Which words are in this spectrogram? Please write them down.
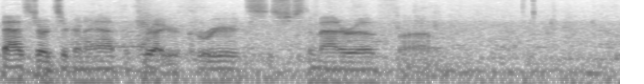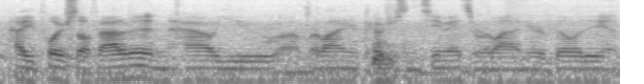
bad starts are going to happen throughout your career. It's, it's just a matter of um, how you pull yourself out of it and how you um, rely on your coaches and teammates and rely on your ability and,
